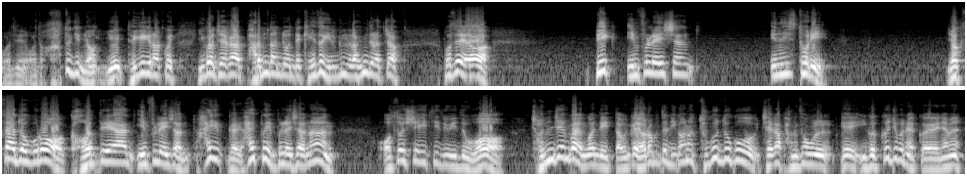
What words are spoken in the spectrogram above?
어디, 어디, 하도 긴 영, 되게 길었고, 이거 제가 발음도 안 좋은데 계속 읽느라 힘들었죠? 보세요. Big inflation in history. 역사적으로 거대한 인플레이션, 하이, 그 하이퍼 인플레이션은 associated with war, 전쟁과 연관돼 있다. 그러니까 여러분들 이거는 두고두고 제가 방송을 예, 이거 끄집어낼 거예요. 왜냐면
